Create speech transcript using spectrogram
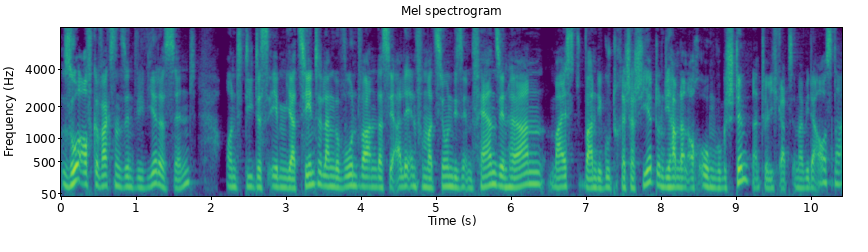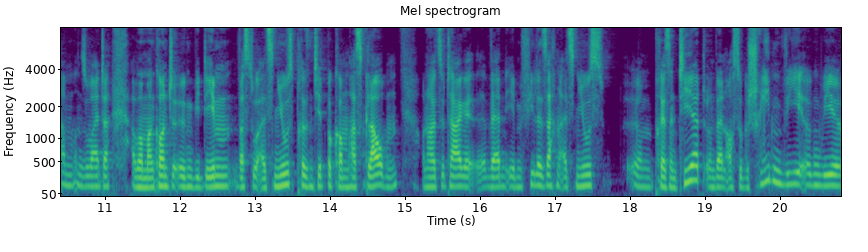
so aufgewachsen sind, wie wir das sind. Und die das eben jahrzehntelang gewohnt waren, dass sie alle Informationen, die sie im Fernsehen hören, meist waren die gut recherchiert und die haben dann auch irgendwo gestimmt. Natürlich gab es immer wieder Ausnahmen und so weiter, aber man konnte irgendwie dem, was du als News präsentiert bekommen hast, glauben. Und heutzutage äh, werden eben viele Sachen als News ähm, präsentiert und werden auch so geschrieben, wie irgendwie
